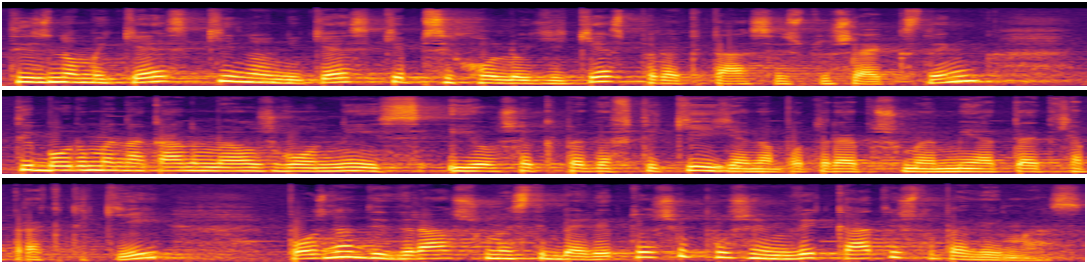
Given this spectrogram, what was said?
τις νομικές, κοινωνικές και ψυχολογικές προεκτάσεις του sexting, τι μπορούμε να κάνουμε ως γονείς ή ως εκπαιδευτικοί για να αποτρέψουμε μια τέτοια πρακτική, πώς να αντιδράσουμε στην περίπτωση που συμβεί κάτι στο παιδί μας.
